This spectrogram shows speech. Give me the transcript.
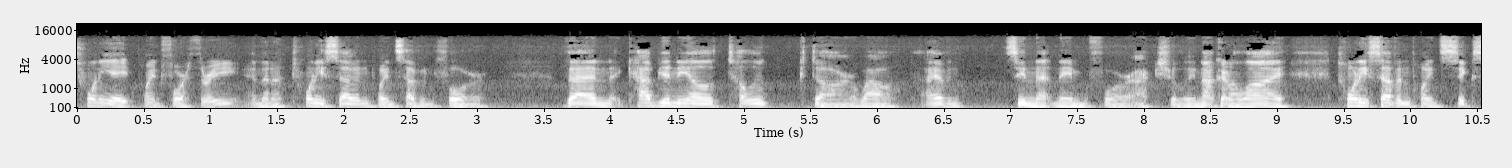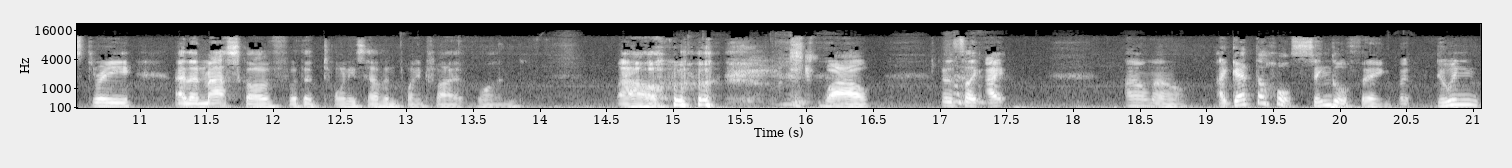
28.43 and then a 27.74. Then Kabyanil Talukdar, wow, I haven't seen that name before actually, not gonna lie, 27.63, and then Maskow with a 27.51. Wow. wow. It's like, I, I don't know. I get the whole single thing, but doing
